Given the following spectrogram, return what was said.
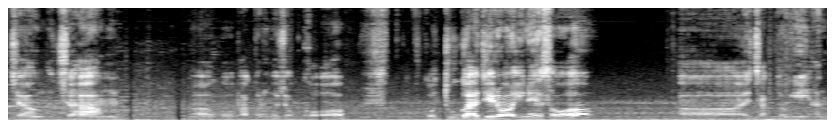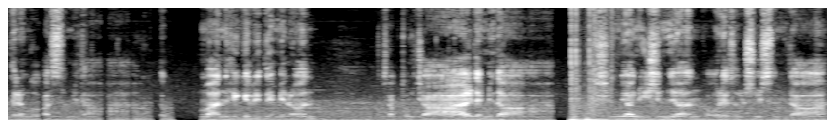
저항, 저항 어, 바꾸는 거 좋고 그 두 가지로 인해서 어, 작동이 안 되는 것 같습니다. 만 해결이 되면은 작동 잘 됩니다. 10년, 20년 오래 쓸 수 있습니다.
